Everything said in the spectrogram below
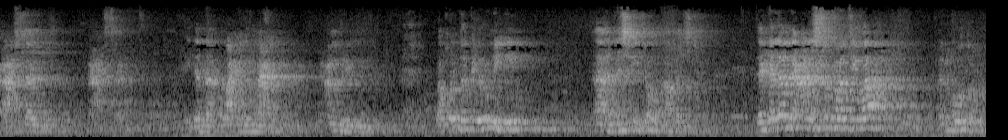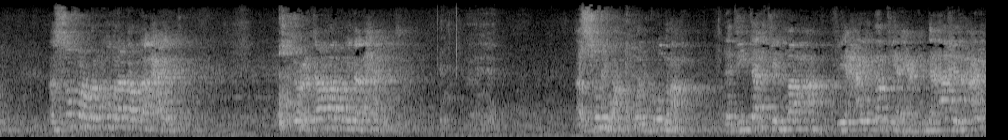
أحسنت أحسنت. إذا واحد معي الحمد لله. وقل ذكروني آه نسيت وقفزت تكلمنا عن السفرة والقدرة السفرة والقدرة قبل الحيض. تعتبر من الحيض. السفرة والقدرة التي تأتي المرأة في حيضتها يعني عند آخر الحيض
